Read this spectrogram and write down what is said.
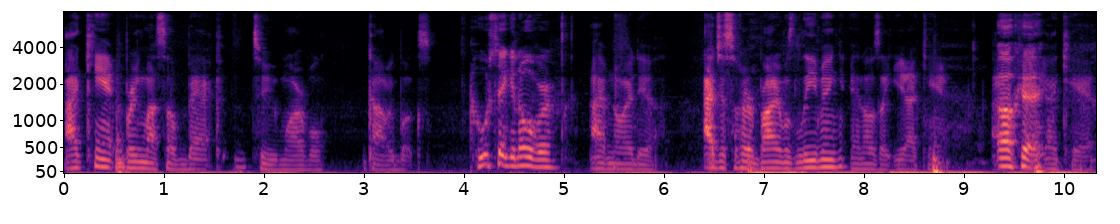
I can't bring myself back to Marvel comic books. Who's taking over? I have no idea. I just heard Brian was leaving, and I was like, yeah, I can't. Okay. I can't.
